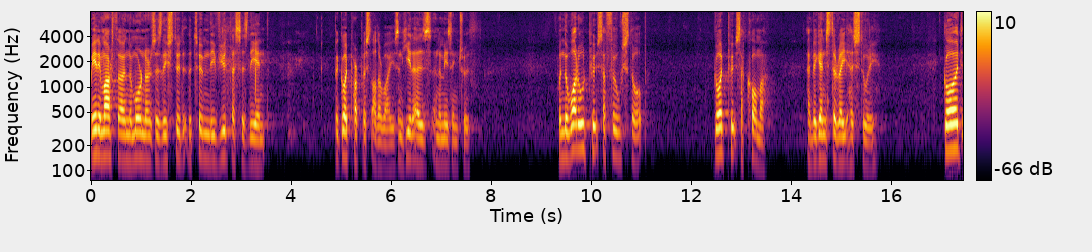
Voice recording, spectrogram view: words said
Mary, Martha, and the mourners, as they stood at the tomb, they viewed this as the end. But God purposed otherwise, and here is an amazing truth. When the world puts a full stop, God puts a comma and begins to write his story. God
